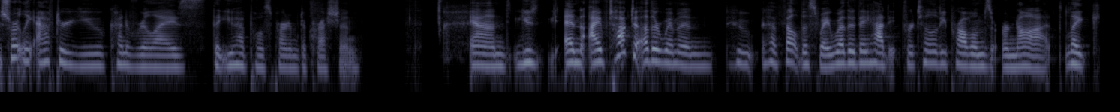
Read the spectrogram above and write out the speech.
shortly after you kind of realize that you have postpartum depression and you and I've talked to other women who have felt this way whether they had fertility problems or not like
